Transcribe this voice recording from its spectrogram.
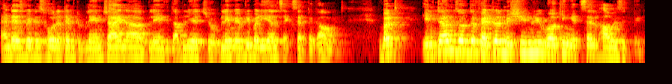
And there's been this whole attempt to blame China, blame the WHO, blame everybody else except the government. But in terms of the federal machinery working itself, how has it been?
